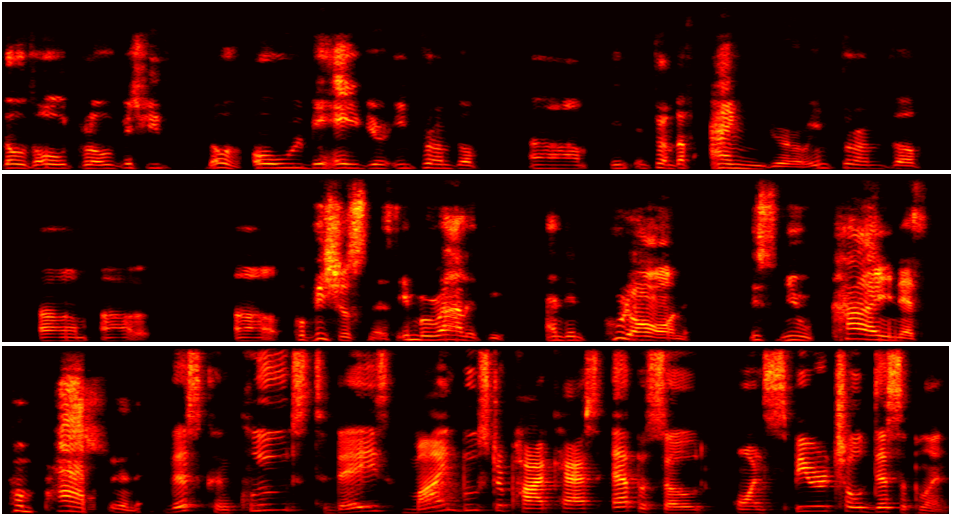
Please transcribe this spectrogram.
those old clothes, which is those old behavior in terms of, um, in, in terms of anger, in terms of, um, uh, uh, covetousness, immorality, and then put on this new kindness, compassion. This concludes today's Mind Booster podcast episode on spiritual discipline.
